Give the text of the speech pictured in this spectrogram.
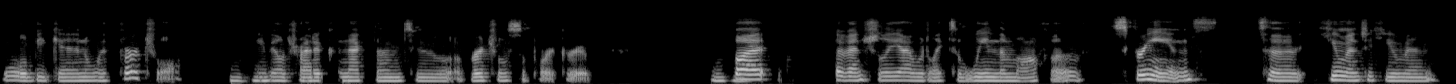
we'll begin with virtual. Mm-hmm. Maybe I'll try to connect them to a virtual support group. Mm-hmm. But eventually, I would like to wean them off of screens to human to human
